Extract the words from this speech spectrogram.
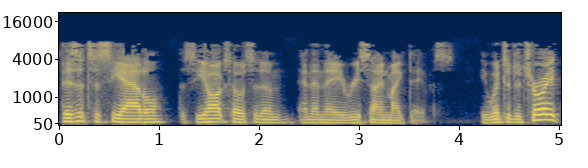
visit to Seattle. The Seahawks hosted him, and then they re-signed Mike Davis. He went to Detroit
